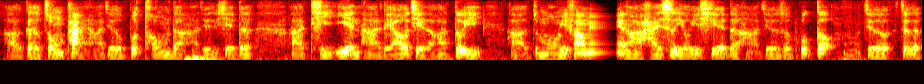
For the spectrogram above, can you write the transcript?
啊各宗派哈，就是不同的哈，就是一些的啊体验哈，了解的话，对于啊某一方面啊，还是有一些的哈，就是说不够，就是这个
